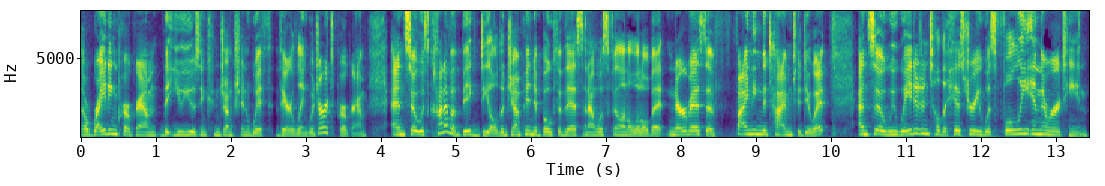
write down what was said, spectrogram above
a writing program that you use in conjunction with their language arts program. And so it was kind of a big deal to jump into both of this and I was feeling a little bit nervous of finding the time to do it. And so we waited until the history was fully in the routine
